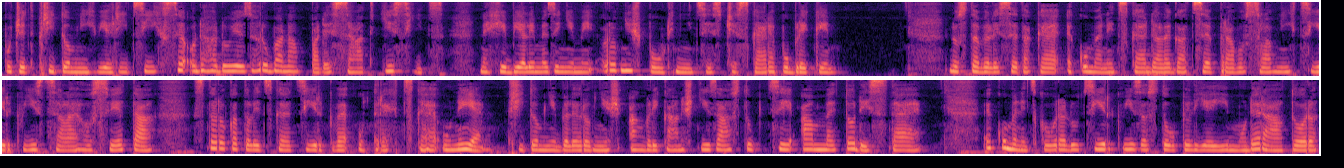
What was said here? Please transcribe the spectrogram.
Počet přítomných věřících se odhaduje zhruba na 50 tisíc. Nechyběli mezi nimi rovněž poutníci z České republiky. Dostavily se také ekumenické delegace pravoslavných církví z celého světa, starokatolické církve Utrechtské unie. Přítomní byli rovněž anglikánští zástupci a metodisté. Ekumenickou radu církví zastoupil její moderátor,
